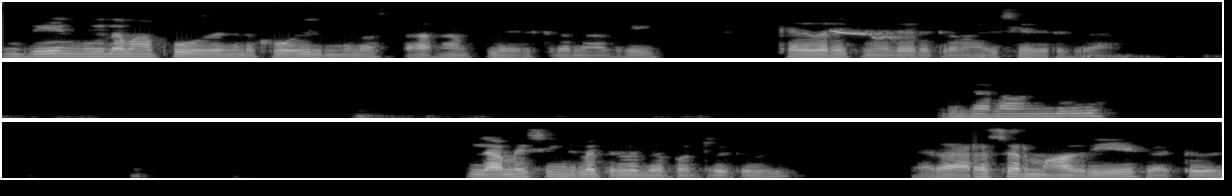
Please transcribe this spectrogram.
இப்படியே நீளமாக போகுது. இந்த கோயில் மூலஸ்தானத்தில் இருக்கிற மாதிரி கருவறைக்கு மேலே இருக்கிற மாதிரி செய்திருக்கிறாங்க. இதில் வந்து எல்லாமே சிங்களத்தில் எழுதப்பட்டிருக்குது வேறு அரசர் மாதிரியே காட்டுது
